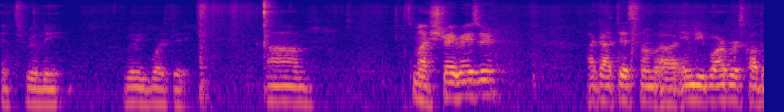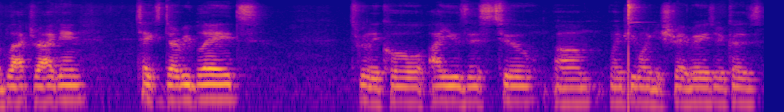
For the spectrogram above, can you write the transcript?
it's really really worth it. Um, it's my straight razor. I got this from uh, MD Barber. It's called the Black Dragon. takes derby blades. It's really cool. I use this too um, when people want to get straight razor because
